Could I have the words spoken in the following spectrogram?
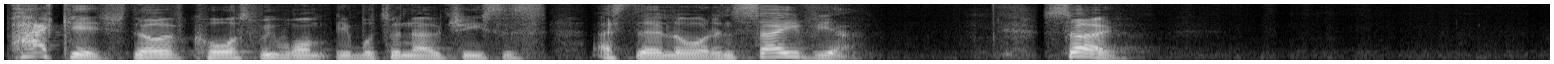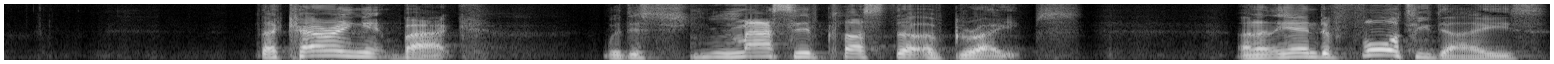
package, though, of course, we want people to know Jesus as their Lord and Savior. So, they're carrying it back with this massive cluster of grapes. And at the end of 40 days,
